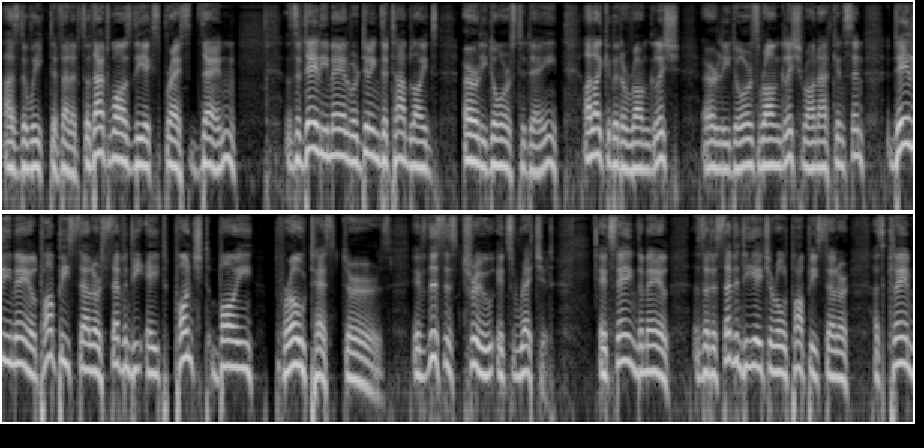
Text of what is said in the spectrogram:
as the week develops. So that was the Express then. The Daily Mail were doing the tabloids early doors today. I like a bit of Ronglish. Early doors, Ronglish, Ron Atkinson. Daily Mail, poppy seller 78 punched by protesters. If this is true, it's wretched. It's saying the Mail that a 78 year old poppy seller has claimed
